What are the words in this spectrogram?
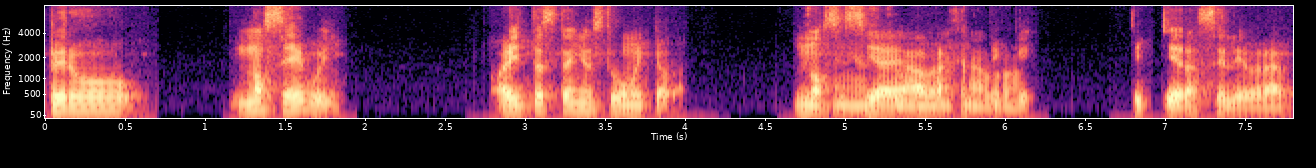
pero no sé, güey. Ahorita este año estuvo muy cabrón. No Este sé si habrá gente que, que quiera celebrar.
